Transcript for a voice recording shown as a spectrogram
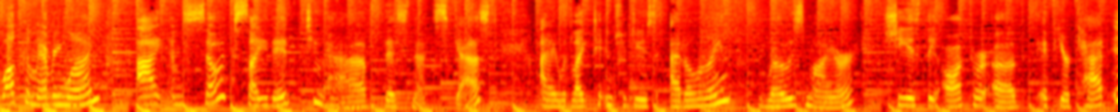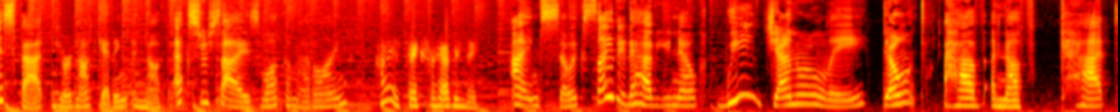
Welcome, everyone. I am so excited to have this next guest. I would like to introduce Adeline Rosemeyer. She is the author of If Your Cat is Fat, You're Not Getting Enough Exercise. Welcome, Adeline. Hi, thanks for having me. I'm so excited to have you now. We generally don't have enough cat,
